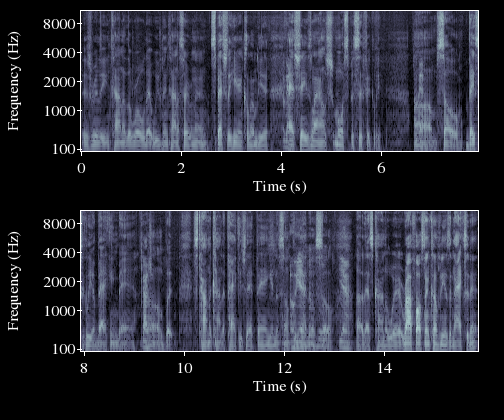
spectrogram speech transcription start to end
Is really kind of the role that we've been kind of serving in, especially here in Columbia Okay. at Shays Lounge, more specifically. Okay. Um, so basically a backing band. Gotcha. Um, but it's time to kind of package that thing into something, Oh, yeah. you know. So Yeah. uh, that's kind of where Rod Foster and Company is an accident.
